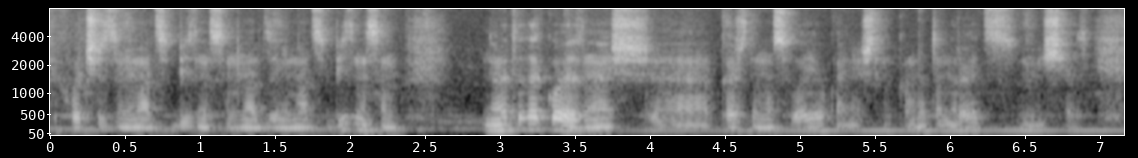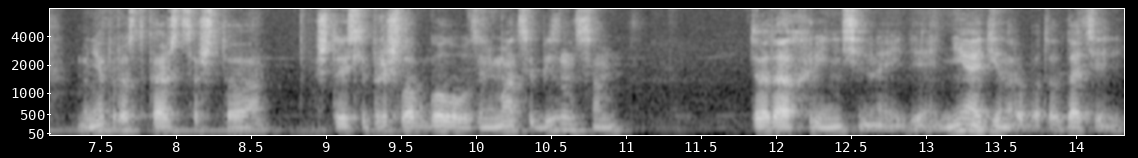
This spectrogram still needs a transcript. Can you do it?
ты хочешь заниматься бизнесом, надо заниматься бизнесом. Но это такое, знаешь, э, каждому свое, конечно. Кому-то нравится совмещать. Мне просто кажется, что, что если пришла в голову заниматься бизнесом, то это охренительная идея. Ни один работодатель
